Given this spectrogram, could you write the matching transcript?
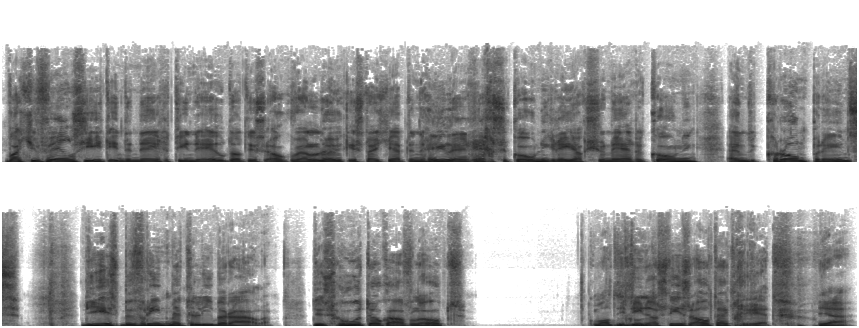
Wat je veel ziet in de 19e eeuw, dat is ook wel leuk, is dat je hebt een hele rechtse koning, reactionaire koning, en de kroonprins, die is bevriend met de liberalen. Dus hoe het ook afloopt, die dynastie is altijd gered. Ja.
